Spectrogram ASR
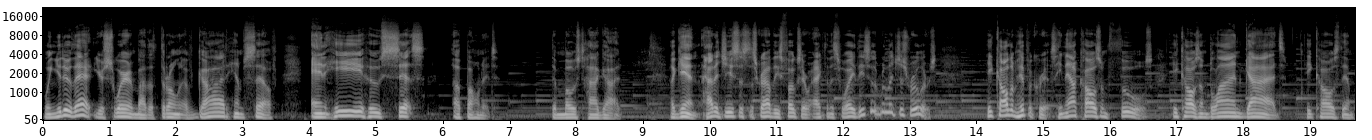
When you do that, you're swearing by the throne of God Himself and He who sits upon it, the Most High God. Again, how did Jesus describe these folks that were acting this way? These are the religious rulers. He called them hypocrites. He now calls them fools. He calls them blind guides. He calls them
